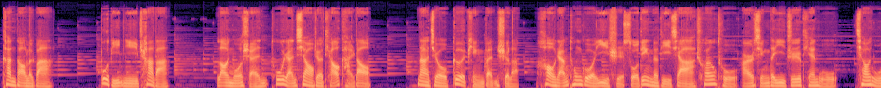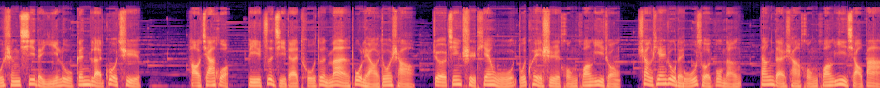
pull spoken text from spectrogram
看到了吧？不比你差吧？老魔神突然笑着调侃道：“那就各凭本事了。”浩然通过意识锁定了底下穿土而行的一只天蜈，悄无声息的一路跟了过去。好家伙，比自己的土遁慢不了多少。这金翅天蜈不愧是洪荒异种，上天入的无所不能，当得上洪荒一小霸。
